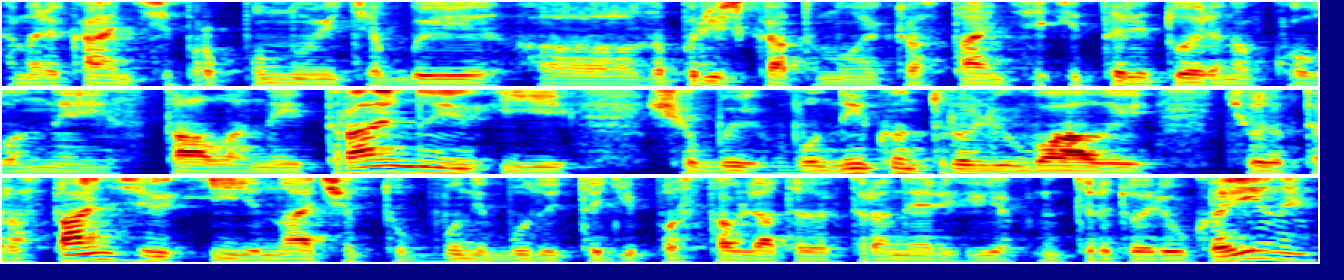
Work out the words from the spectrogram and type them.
американці пропонують, аби е, Запорізька атомна електростанція і територія навколо неї стала нейтральною, і щоб вони контролювали цю електростанцію, і, начебто, вони будуть тоді поставляти електроенергію як на територію України,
